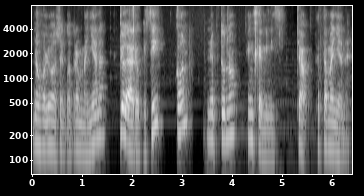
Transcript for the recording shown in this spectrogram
nos volvemos a encontrar mañana, claro que sí, con Neptuno en Géminis. Chao, hasta mañana.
